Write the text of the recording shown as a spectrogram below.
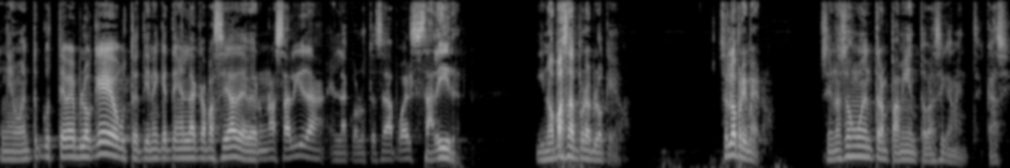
en el momento que usted ve el bloqueo, usted tiene que tener la capacidad de ver una salida en la cual usted se va a poder salir y no pasar por el bloqueo. Eso es lo primero. Si no, eso es un entrampamiento, básicamente, casi.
